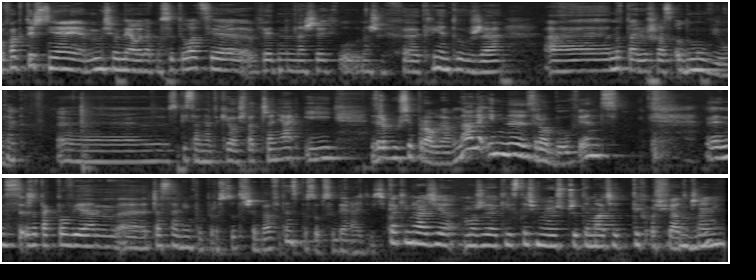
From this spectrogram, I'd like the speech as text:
Bo faktycznie myśmy miały taką sytuację w jednym naszych, naszych e, klientów, że notariusz raz odmówił tak. E, spisania takiego oświadczenia i zrobił się problem. No ale inny zrobił, więc więc, że tak powiem, e, czasami po prostu trzeba w ten sposób sobie radzić. W takim razie, może jak jesteśmy już przy temacie tych oświadczeń, mhm.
